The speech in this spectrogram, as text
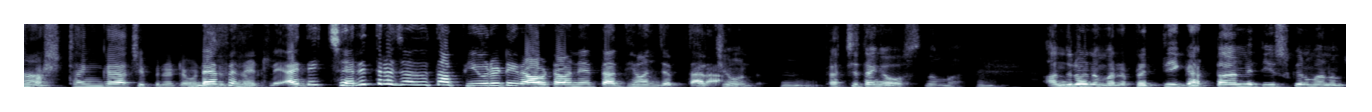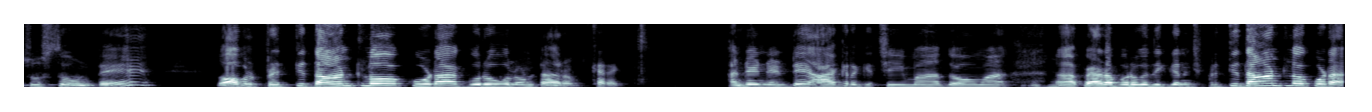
స్పష్టంగా చెప్పినటువంటి డెఫినెట్లీ అయితే చరిత్ర చదువుతా ప్యూరిటీ రావటం అనేది తథ్యం అని చెప్తారా? ఖచ్చితంగా వస్తుందమ్మా. అందులోనే మన ప్రతి ఘట్టాన్ని తీసుకుని మనం చూస్తూ ఉంటే లోపల ప్రతి దాంట్లో కూడా గురువులు ఉంటారు. కరెక్ట్. అంటే ఏంటంటే ఆఖరికి చీమ దోమ పేడ పురుగు దగ్గర నుంచి ప్రతి దాంట్లో కూడా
